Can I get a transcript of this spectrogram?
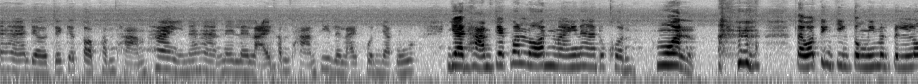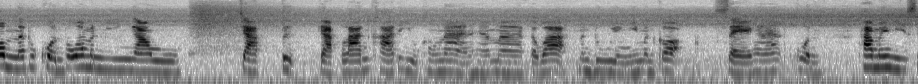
นะคะเดี๋ยวแจ็คจะตอบคำถามให้นะคะในหลาย ๆคำถามที่หลาย ๆ คนอยากรู้ อย่าถามแจ็คว่าร้อนไหมนะคะทุกคนห้วน แต่ว่าจริง ๆ ตรงนี้มันเป็นร่มนะทุกคนเพราะว่ามันมีเงาจากตึกจากร้านค้าที่อยู่ข้างหน้านะฮะมา แต่ว่ามันดูอย่างนี้มันก็แสงนะทุกคน ถ้าไม่มีแส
